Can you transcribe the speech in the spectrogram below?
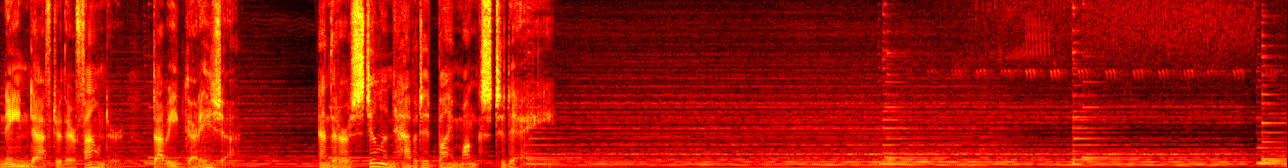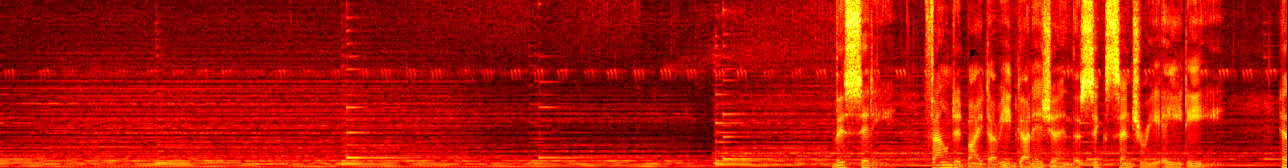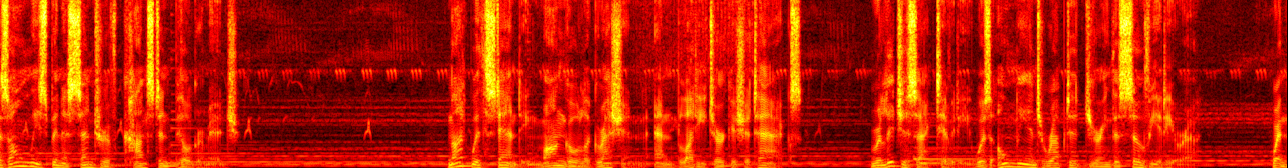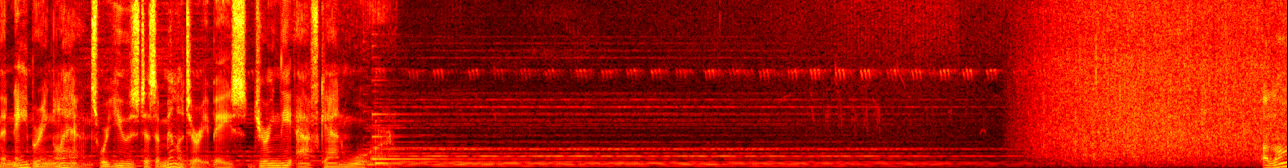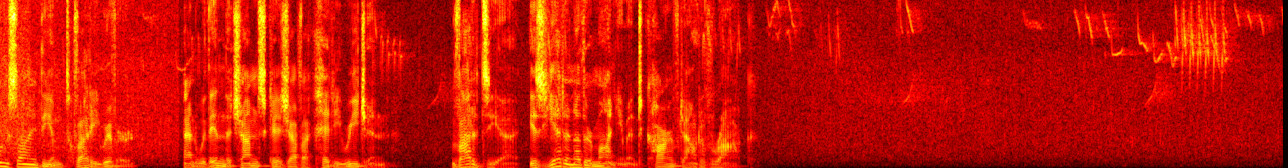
named after their founder, David Gareja, and that are still inhabited by monks today. This city, founded by David Gareja in the 6th century AD, has always been a center of constant pilgrimage. Notwithstanding Mongol aggression and bloody Turkish attacks, religious activity was only interrupted during the Soviet era, when the neighboring lands were used as a military base during the Afghan War. Alongside the Mtkvari River, and within the Samtskhe-Javakheti region, Vardzia is yet another monument carved out of rock.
